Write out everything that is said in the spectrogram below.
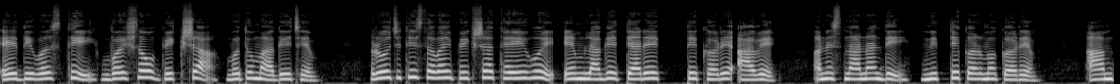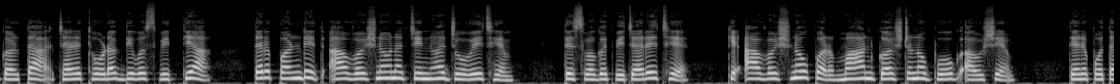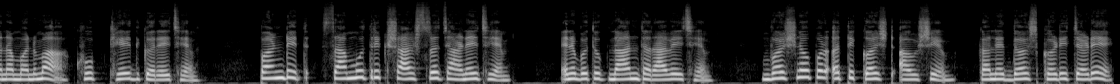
એ દિવસથી વૈષ્ણવ ભિક્ષા વધુ માગે છે. રોજથી સવાઈ ભિક્ષા થઈ હોય એમ લાગે ત્યારે તે ઘરે આવે અને સ્નાનાદિ નિત્ય કર્મ કરે. આમ કરતાં જ્યારે થોડાક દિવસ વીત્યા, ત્યારે પંડિત આ વૈષ્ણવના ચિહ્ન જોવે છે. તે સ્વગત વિચારે છે કે આ વૈષ્ણવ પર મહાન કષ્ટનો ભોગ આવશે. ત્યારે પોતાના મનમાં ખૂબ ખેદ કરે છે. પંડિત સામુદ્રિક શાસ્ત્ર જાણે છે. એને બધું જ્ઞાન ધરાવે છે. વૈષ્ણવ પર અતિ કષ્ટ આવશે. કાલે દસ ઘડી ચડે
